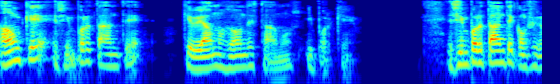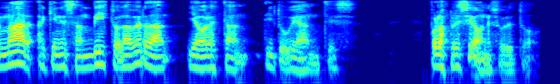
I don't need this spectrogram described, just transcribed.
Aunque es importante que veamos dónde estamos y por qué. Es importante confirmar a quienes han visto la verdad y ahora están titubeantes, por las presiones sobre todo.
